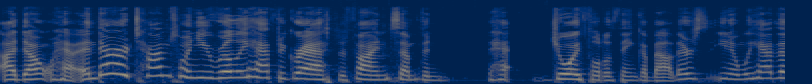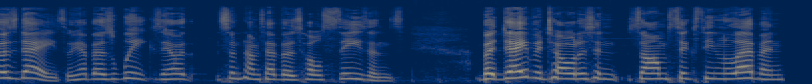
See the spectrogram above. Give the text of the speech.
I don't have, and there are times when you really have to grasp to find something ha- joyful to think about. There's, you know, we have those days, we have those weeks, we have, sometimes have those whole seasons. But David told us in Psalm 16:11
